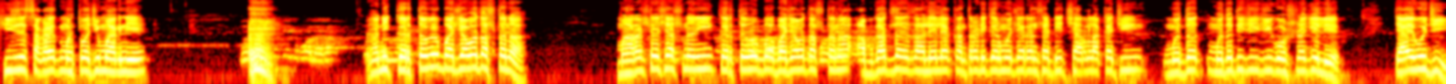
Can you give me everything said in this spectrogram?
ही सगळ्यात महत्त्वाची मागणी आहे. आणि कर्तव्य बजावत असताना महाराष्ट्र शासनाने कर्तव्य बजावत असताना अपघात झालेल्या कंत्राटी कर्मचाऱ्यांसाठी चार लाखाची मदत मदतीची जी घोषणा केली आहे त्याऐवजी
